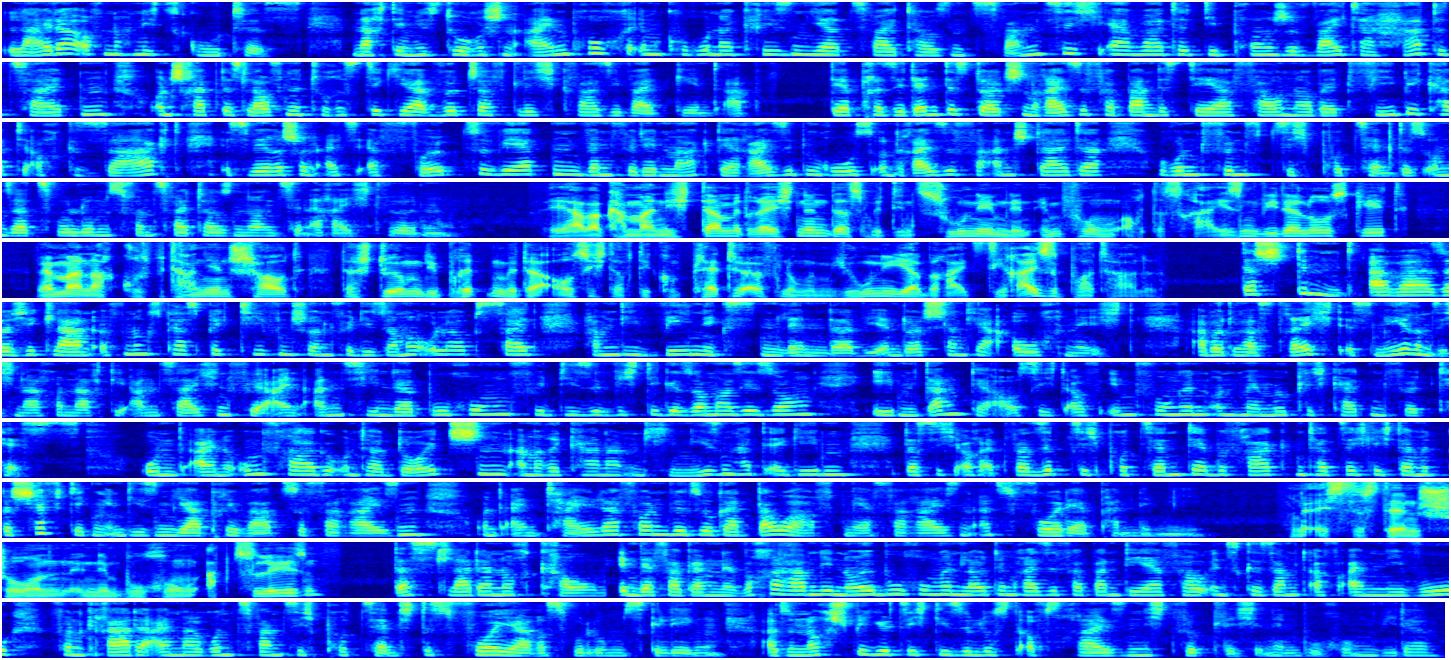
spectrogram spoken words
Leider auf noch nichts Gutes. Nach dem historischen Einbruch im Corona-Krisenjahr 2020 erwartet die Branche weiter harte Zeiten und schreibt das laufende Touristikjahr wirtschaftlich quasi weitgehend ab. Der Präsident des Deutschen Reiseverbandes DRV Norbert Fiebig hat ja auch gesagt, es wäre schon als Erfolg zu werten, wenn für den Markt der Reisebüros und Reiseveranstalter rund 50 Prozent des Umsatzvolumens von 2019 erreicht würden. Ja, aber kann man nicht damit rechnen, dass mit den zunehmenden Impfungen auch das Reisen wieder losgeht? Wenn man nach Großbritannien schaut, da stürmen die Briten mit der Aussicht auf die komplette Öffnung im Juni ja bereits die Reiseportale. Das stimmt, aber solche klaren Öffnungsperspektiven schon für die Sommerurlaubszeit haben die wenigsten Länder, wie in Deutschland ja auch nicht. Aber du hast recht, es mehren sich nach und nach die Anzeichen für ein Anziehen der Buchungen für diese wichtige Sommersaison, eben dank der Aussicht auf Impfungen und mehr Möglichkeiten für Tests. Und eine Umfrage unter Deutschen, Amerikanern und Chinesen hat ergeben, dass sich auch etwa 70 Prozent der Befragten tatsächlich damit beschäftigen, in diesem Jahr privat zu verreisen. Und ein Teil davon will sogar dauerhaft mehr verreisen als vor der Pandemie. Ist das denn schon in den Buchungen abzulesen? Das leider noch kaum. In der vergangenen Woche haben die Neubuchungen laut dem Reiseverband DRV insgesamt auf einem Niveau von gerade einmal rund 20 Prozent des Vorjahresvolumens gelegen. Also noch spiegelt sich diese Lust aufs Reisen nicht wirklich in den Buchungen wieder.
